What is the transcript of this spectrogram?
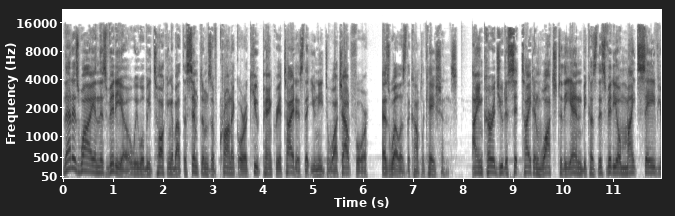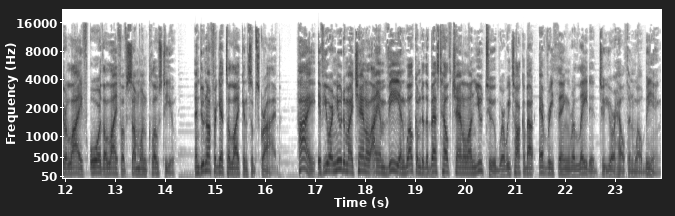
That is why in this video we will be talking about the symptoms of chronic or acute pancreatitis that you need to watch out for as well as the complications. I encourage you to sit tight and watch to the end because this video might save your life or the life of someone close to you. And do not forget to like and subscribe. Hi, if you are new to my channel, I am V and welcome to the Best Health channel on YouTube where we talk about everything related to your health and well-being.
